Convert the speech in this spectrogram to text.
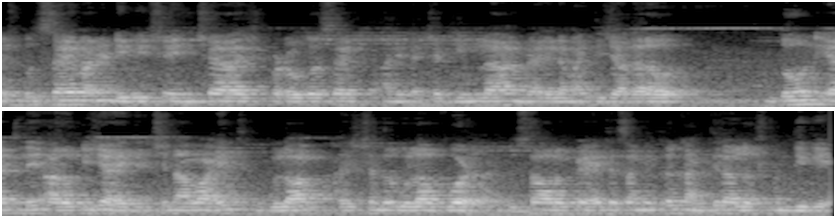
मजबूत साहेब आणि डीबीचे इन्चार्ज पडवकर साहेब आणि त्यांच्या टीमला मिळालेल्या माहितीच्या आधारावर दोन यातले आरोपी जे आहेत त्यांची नावं आहेत गुलाब हरिश्चंद्र गुलाब वड आणि दुसरा आरोपी आहे त्याचा मित्र कांतीलाल लक्ष्मण दिघे.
